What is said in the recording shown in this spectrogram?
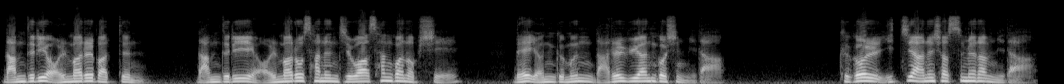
남들이 얼마를 받든 남들이 얼마로 사는지와 상관없이 내 연금은 나를 위한 것입니다. 그걸 잊지 않으셨으면 합니다.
